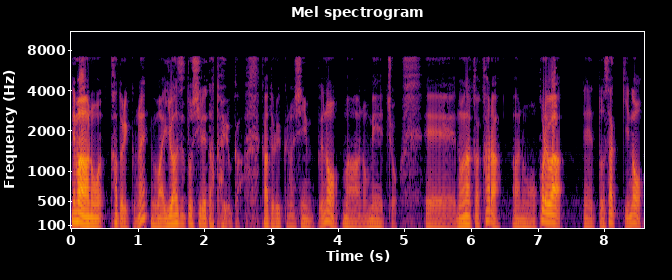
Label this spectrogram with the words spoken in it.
で、まあ、あの、カトリックのね、まあ、言わずと知れたというか、カトリックの神父の、まあ、あの、名著、えー、の中から、あの、これは、えっ、ー、と、さっきの、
